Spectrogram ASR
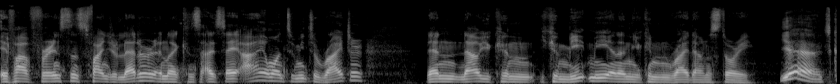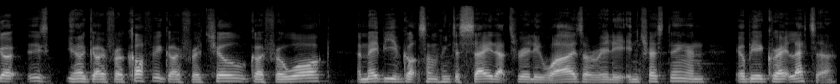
if I, for instance, find your letter and I can I say I want to meet the writer, then now you can you can meet me and then you can write down a story. Yeah, it's go, it's, you know, go for a coffee, go for a chill, go for a walk, and maybe you've got something to say that's really wise or really interesting, and it'll be a great letter.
